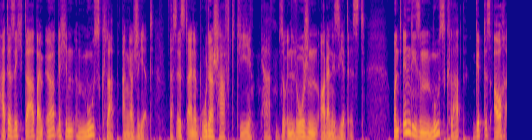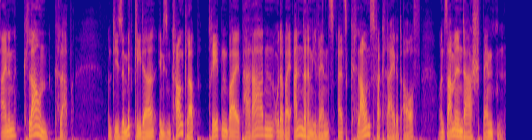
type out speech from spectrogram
hat er sich da beim örtlichen Moose Club engagiert. Das ist eine Bruderschaft, die ja so in Logen organisiert ist. Und in diesem Moose Club gibt es auch einen Clown Club. Und diese Mitglieder in diesem Clown Club treten bei Paraden oder bei anderen Events als Clowns verkleidet auf und sammeln da Spenden.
